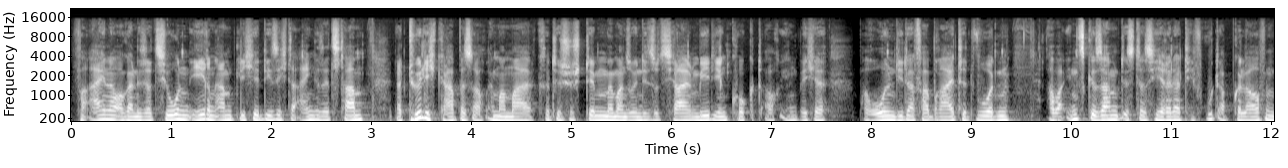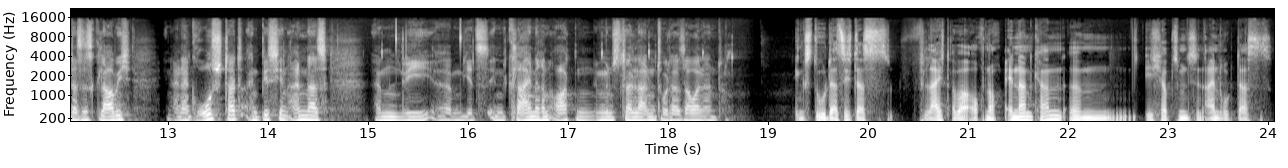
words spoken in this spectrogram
Vereine, Organisationen, Ehrenamtliche, die sich da eingesetzt haben. Natürlich gab es auch immer mal kritische Stimmen, wenn man so in die sozialen Medien guckt, auch irgendwelche Parolen, die da verbreitet wurden. Aber insgesamt ist das hier relativ gut abgelaufen. Das ist, glaube ich, in einer Großstadt ein bisschen anders ähm, wie ähm, jetzt in kleineren Orten im Münsterland oder Sauerland. Denkst du, dass sich das vielleicht aber auch noch ändern kann? Ähm, ich habe zumindest den Eindruck, dass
